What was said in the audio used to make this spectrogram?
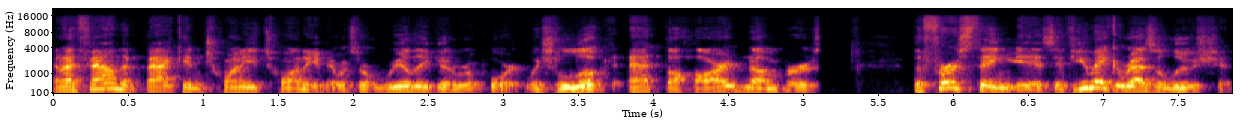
And I found that back in 2020, there was a really good report which looked at the hard numbers. The first thing is if you make a resolution,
